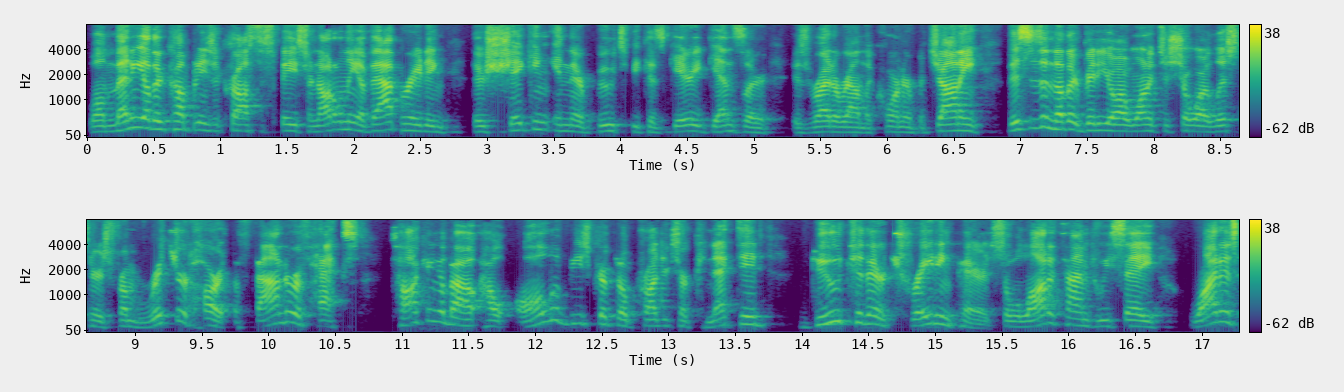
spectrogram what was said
while many other companies across the space are not only evaporating, they're shaking in their boots because Gary Gensler is right around the corner. But Johnny, this is another video I wanted to show our listeners from Richard Heart, the founder of Hex, talking about how all of these crypto projects are connected due to their trading pairs. So a lot of times we say, why does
